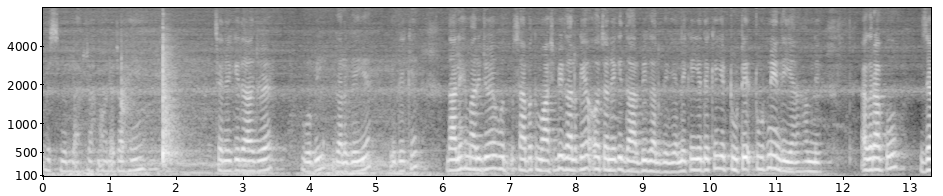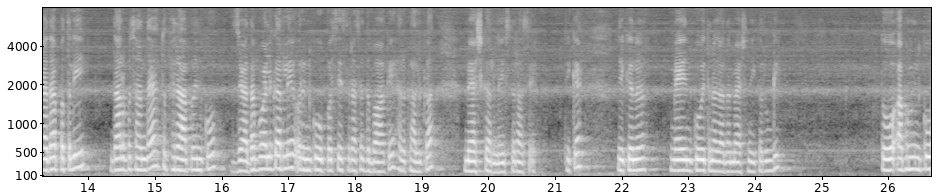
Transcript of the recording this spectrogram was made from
बिसमीम चने की दाल जो है, वो भी गल गई है। ये देखें दालें हमारी जो है वो साबुत माश भी गल गए और चने की दाल भी गल गई है। लेकिन ये देखें, ये टूटे, टूटने दिया हमने। अगर आपको ज़्यादा पतली दाल पसंद है तो फिर आप इनको ज़्यादा बॉईल कर लें और इनको ऊपर से इस तरह से दबा के हल्का हल्का मैश कर लें इस तरह से। ठीक है? लेकिन मैं इनको इतना ज़्यादा मैश नहीं करूँगी। तो अब हम इनको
